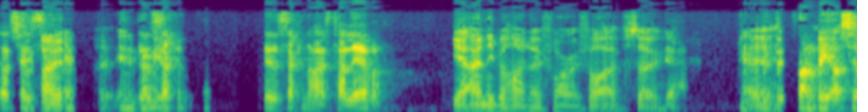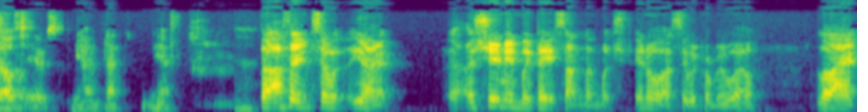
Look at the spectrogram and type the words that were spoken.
That's the second second, in the the Premier. second, yeah, the second highest tally ever. Yeah, only behind 0405. So yeah, yeah. we've been trying to beat ourselves here. It's, you that, yeah, But I think so. You know, assuming we beat Sunderland, which in all honesty we probably will, like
